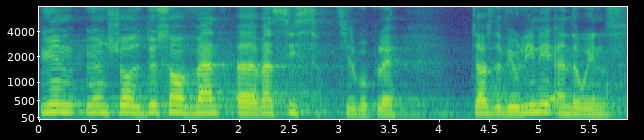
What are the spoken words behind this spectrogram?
Une, une chose, 226, euh, s'il vous plaît. Just the violini and the winds.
